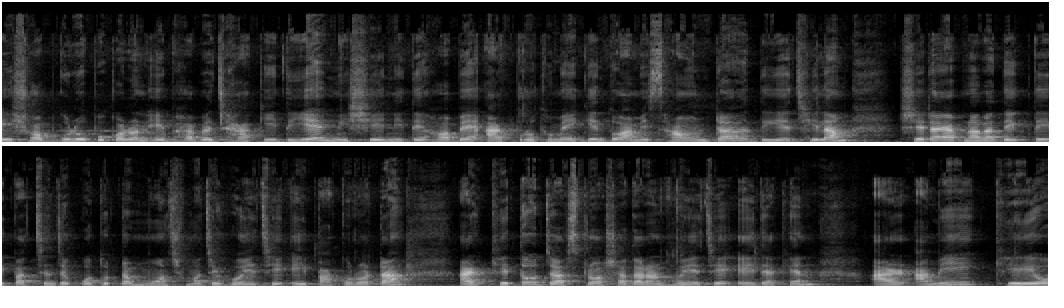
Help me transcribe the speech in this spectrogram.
এই সবগুলো উপকরণ এভাবে ঝাঁকি দিয়ে মিশিয়ে নিতে হবে। আর প্রথমেই কিন্তু আমি সাউন্ডটা দিয়েছিলাম। সেটা আপনারা দেখতেই পাচ্ছেন যে কতটা মচমচে হয়েছে এই পাকোড়াটা। আর খেতেও জাস্ট অসাধারণ হয়েছে, এই দেখেন। আর আমি খেয়েও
